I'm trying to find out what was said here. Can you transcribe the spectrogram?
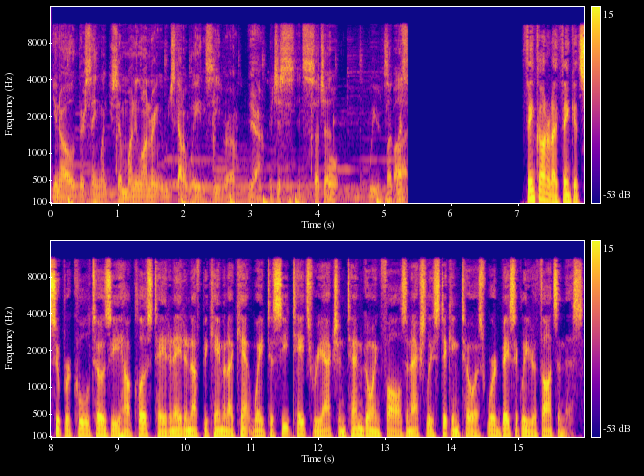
You know, they're saying like you said, money laundering. We just gotta wait and see, bro. Yeah. It just it's such a Well, weird spot. let's- Think on it, I think it's super cool to see how close Tate and 8 enough became, and I can't wait to see Tate's reaction 10 going falls and actually sticking to us. Word basically your thoughts in this.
